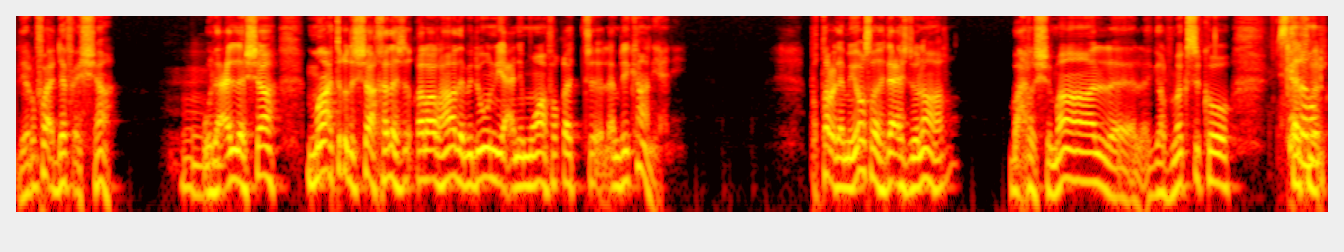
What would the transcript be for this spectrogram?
اللي رفع دفع الشاة. ولعل الشاه ما أعتقد الشاه خذ القرار هذا بدون يعني موافقة الأمريكان يعني. بالطبع لما يوصل 11 دولار بحر الشمال ال Gulf Mexico استثمر.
